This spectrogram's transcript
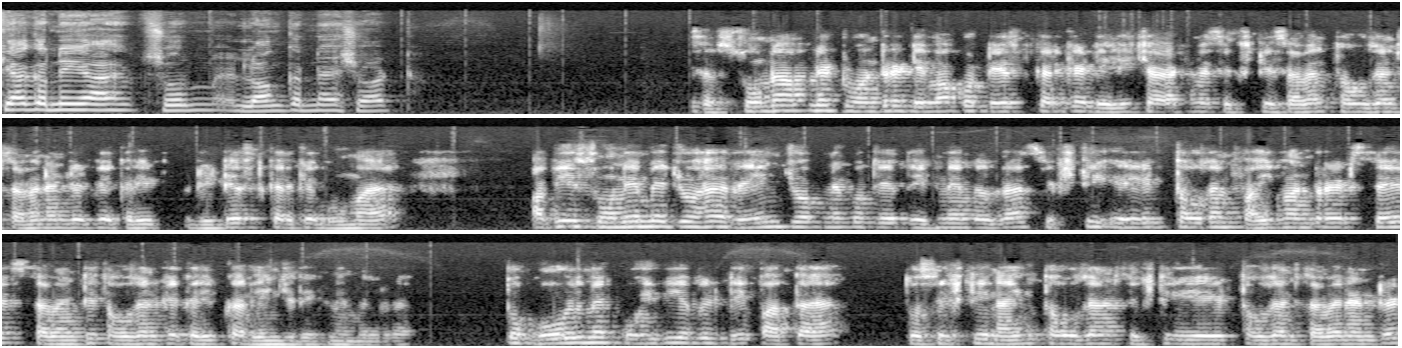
क्या करने का शोर में लॉन्ग करना है शॉर्ट सोना अपने 200 डेमा को टेस्ट करके डेली चार्ट में 67,700 के करीब रिटेस्ट करके घूमा है। अभी सोने में जो है रेंज जो अपने को देखने मिल रहा है 68,500 से 70,000 के करीब का रेंज देखने मिल रहा है। तो गोल्ड में कोई भी अभी डिप आता है तो 69,000, 68,700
